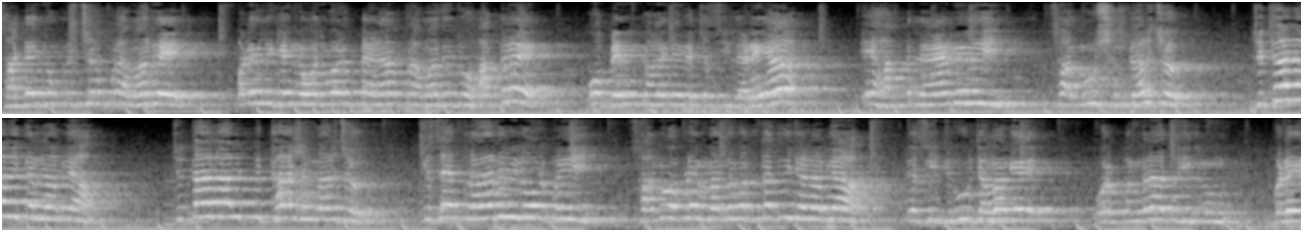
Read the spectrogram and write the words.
ਸਾਡੇ ਜੋ ਕ੍ਰਿਸ਼ਚਨ ਭਰਾਵਾਂ ਦੇ ਪੜ੍ਹੇ ਲਿਖੇ ਨੌਜਵਾਨ ਭੈਣਾਂ ਭਰਾਵਾਂ ਦੇ ਜੋ ਹੱਕ ਨੇ, ਉਹ ਬੇਰੀ ਕਾਲਜ ਦੇ ਵਿੱਚ ਅਸੀਂ ਲੈਣੇ ਆ। ਇਹ ਹੱਕ ਲੈਣ ਦੇ ਲਈ ਸਾਨੂੰ ਸੰਘਰਸ਼ ਜਿੱਦਾਂ ਦਾ ਵੀ ਕਰਨਾ ਪਿਆ, ਜਿੱਦਾਂ ਦਾ ਵੀ ਤਿੱਖਾ ਸੰਘਰਸ਼ ਕਿਸੇ ਤਰ੍ਹਾਂ ਦੀ ਵੀ ਲੋੜ ਪਈ, ਸਾਨੂੰ ਆਪਣੇ ਮਰਨ ਵਕਤ ਤੱਕ ਵੀ ਜਾਣਾ ਪਿਆ ਤੇ ਅਸੀਂ ਜ਼ਰੂਰ ਜਾਵਾਂਗੇ। ਔਰ 15 ਤਰੀਕ ਨੂੰ ਬੜੇ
